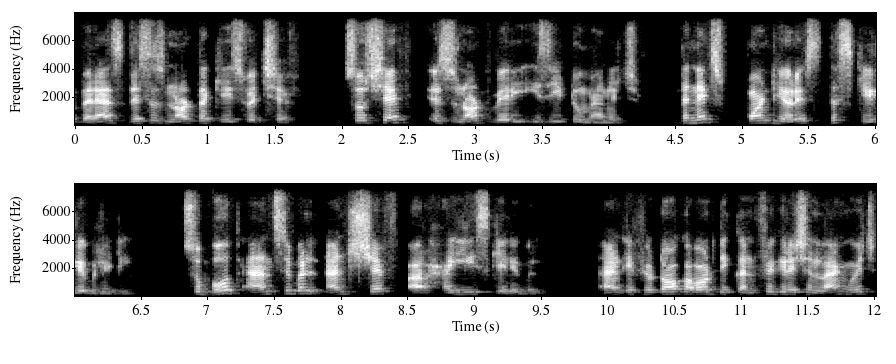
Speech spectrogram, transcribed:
whereas this is not the case with Chef. So Chef is not very easy to manage. The next point here is the scalability. So both Ansible and Chef are highly scalable. And if you talk about the configuration language,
